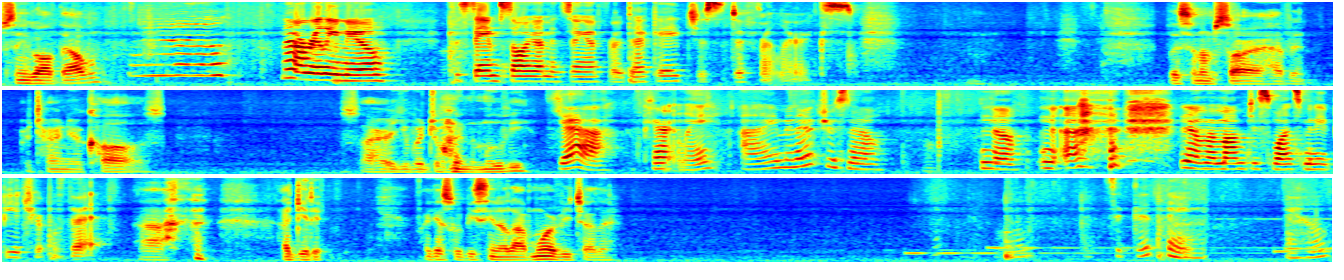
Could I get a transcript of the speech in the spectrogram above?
single off the album? Eh, not really new. It's the same song I've been singing for a decade, just different lyrics. Listen, I'm sorry I haven't returned your calls. So I heard you were joining the movie. Yeah, apparently. I'm an actress now. No, no, no, my mom just wants me to be a triple threat. Uh, I get it. I guess we'll be seeing a lot more of each other. It's a good thing, I hope.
